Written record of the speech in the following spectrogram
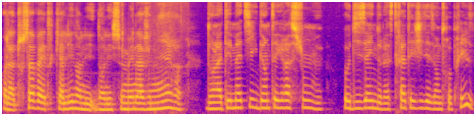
Voilà, tout ça va être calé dans les, dans les semaines à venir. Dans la thématique d'intégration au design de la stratégie des entreprises,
